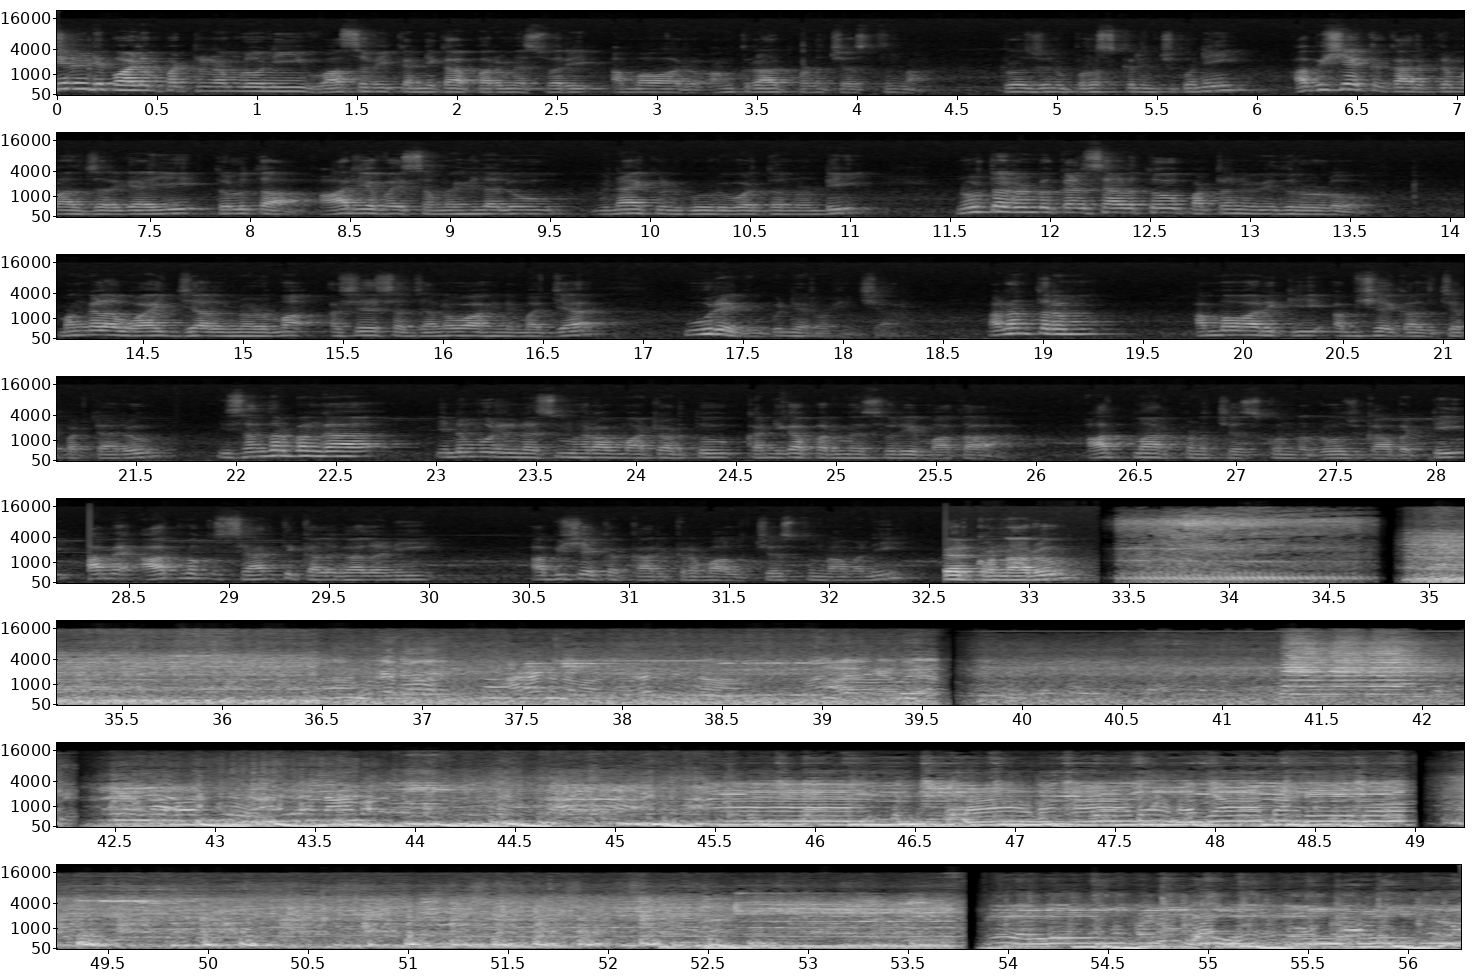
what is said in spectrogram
బుచ్చిరెడ్డిపాళెం పట్టణంలోని వాసవి కన్నికా పరమేశ్వరి అమ్మవారు అంకురార్పణ చేస్తున్న రోజును పురస్కరించుకొని అభిషేక కార్యక్రమాలు జరిగాయి. తొలుత ఆర్యవైశ్య మహిళలు వినాయకుడి గుడి వద్ద నుండి నూట రెండు కలశాలతో పట్టణ వీధులలో మంగళ వాయిద్యాల నడుమ అశేష జనవాహిని మధ్య ఊరేగింపు నిర్వహించారు. అనంతరం అమ్మవారికి అభిషేకాలు చేపట్టారు. ఈ సందర్భంగా ఇనమూరి నరసింహారావు మాట్లాడుతూ కన్నికా పరమేశ్వరి మాత ఆత్మార్పణ చేసుకున్న రోజు కాబట్టి ఆమె ఆత్మకు శాంతి కలగాలని అభిషేక కార్యక్రమాలు చేస్తున్నామని పేర్కొన్నారు. మాతా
